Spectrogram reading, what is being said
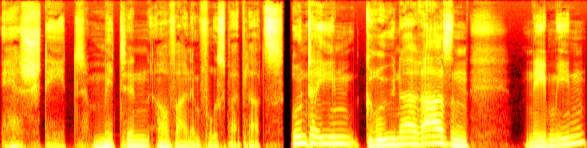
Er steht mitten auf einem Fußballplatz. Unter ihm grüner Rasen. Neben ihm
